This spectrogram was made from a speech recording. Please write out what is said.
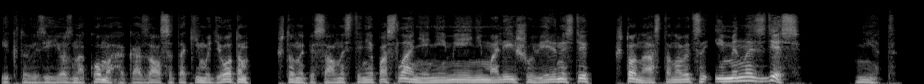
И кто из ее знакомых оказался таким идиотом, что написал на стене послание, не имея ни малейшей уверенности, что она остановится именно здесь? Нет,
